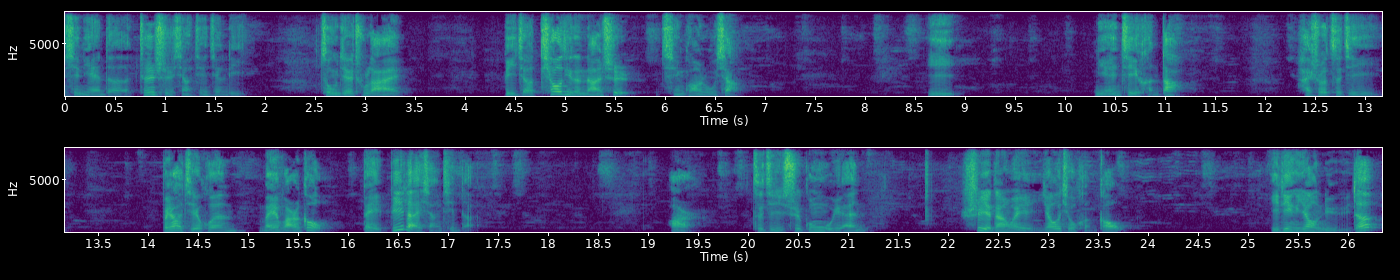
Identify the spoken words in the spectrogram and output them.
些年的真实相亲经历，总结出来比较挑剔的男士情况如下：一，年纪很大，还说自己。不要结婚没玩够，被逼来相亲的。二，自己是公务员，事业单位要求很高，一定要女的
